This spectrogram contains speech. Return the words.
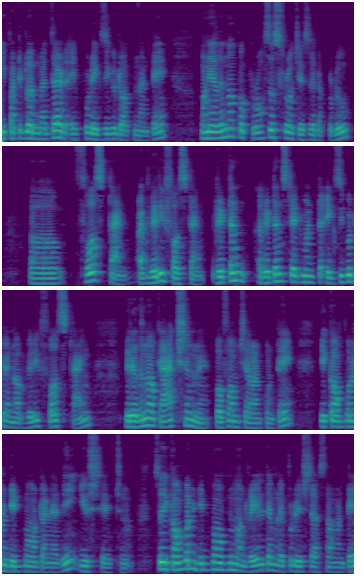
ఈ పర్టికులర్ మెథడ్ ఎప్పుడు ఎగ్జిక్యూట్ అవుతుందంటే మనం ఏదైనా ఒక ప్రాసెస్ ఫ్లో చేసేటప్పుడు first time at very first time return return statement execute అయిన వెరీ ఫస్ట్ టైం మీరు ఏదైనా ఒక యాక్షన్ని పర్ఫామ్ చేయాలనుకుంటే ఈ కాంపోనెంట్ డిడ్ మౌంట్ అనేది యూస్ చేయొచ్చును. సో ఈ కాంపోనెంట్ డిడ్ మౌంట్ని మనం రియల్ టైంలో ఎప్పుడు యూస్ చేస్తామంటే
